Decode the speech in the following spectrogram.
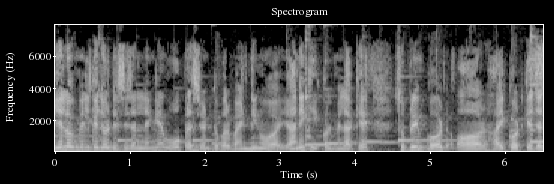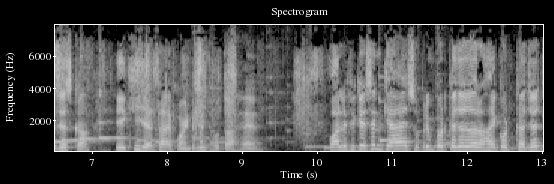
ये लोग मिल के जो डिसीज़न लेंगे, वो प्रेसिडेंट के ऊपर बाइंडिंग होगा। यानी कि कुल मिला के सुप्रीम कोर्ट और हाई कोर्ट के जजेस का एक ही जैसा अपॉइंटमेंट होता है। क्वालिफिकेशन क्या है? सुप्रीम कोर्ट का जज और हाई कोर्ट का जज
